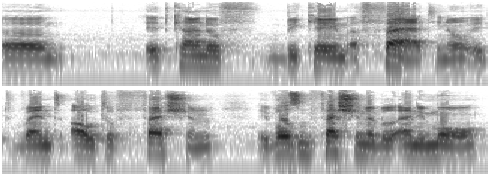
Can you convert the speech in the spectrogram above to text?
um, it kind of became a fad. You know, it went out of fashion. It wasn't fashionable anymore,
